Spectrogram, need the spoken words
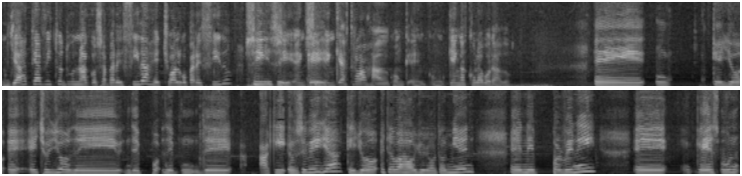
ya te has visto tú una cosa parecida? ¿Has hecho algo parecido? Sí, sí. ¿En, qué, ¿En qué has trabajado? ¿Con, quién has colaborado? Eh, que yo he hecho yo de, de, aquí en Sevilla, que yo he trabajado yo también en el Porvenir, eh, que es un,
